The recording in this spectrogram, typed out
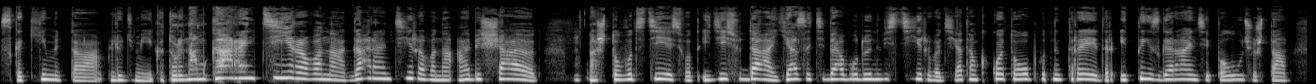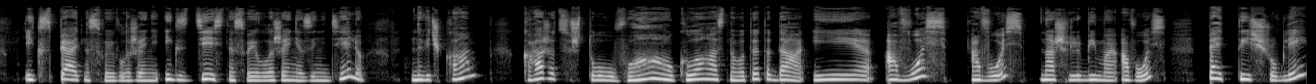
с какими-то людьми, которые нам гарантированно, гарантированно обещают, а что вот здесь, вот иди сюда, я за тебя буду инвестировать, я там какой-то опытный трейдер, и ты с гарантией получишь там x5 на свои вложения, x10 на свои вложения за неделю, новичкам кажется, что вау, классно, вот это да. И авось, авось, наша любимая авось, 5000 рублей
